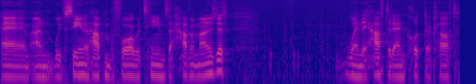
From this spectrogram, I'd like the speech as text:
um, and we've seen it happen before with teams that haven't managed it when they have to then cut their cloth.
